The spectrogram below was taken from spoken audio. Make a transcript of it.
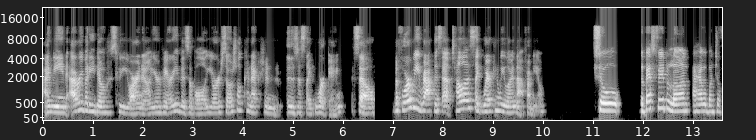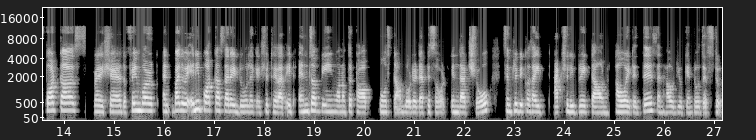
I mean, everybody knows who you are now. You're very visible. Your Social Konnection is just like working. So, before we wrap this up, tell us like where can we learn that from you? So, the best way to learn, I have a bunch of podcasts where I share the framework. And by the way, any podcast that I do, like I should say that it ends up being one of the top most downloaded episode in that show, simply because I actually break down how I did this and how you can do this too.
